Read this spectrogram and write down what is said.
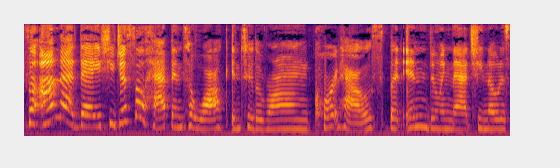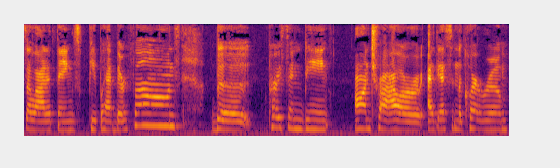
so on that day, she just so happened to walk into the wrong courthouse, but in doing that, she noticed a lot of things. People have their phones. The person being on trial or I guess in the courtroom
